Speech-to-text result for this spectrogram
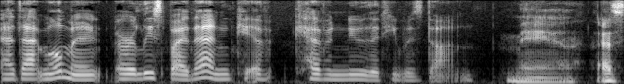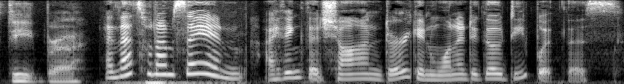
at that moment, or at least by then, Kev- Kevin knew that he was done. Man, that's deep, bruh. And that's what I'm saying. I think that Sean Durkin wanted to go deep with this.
